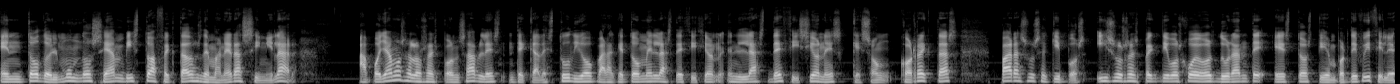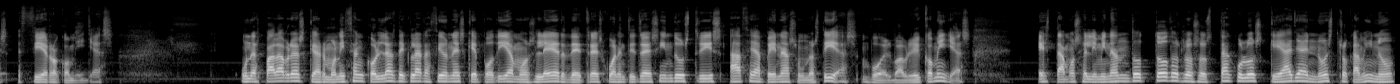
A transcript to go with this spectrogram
en todo el mundo se han visto afectados de manera similar, Apoyamos a los responsables de cada estudio para que tomen las, decisiones que son correctas para sus equipos y sus respectivos juegos durante estos tiempos difíciles. Cierro comillas. Unas palabras que armonizan con las declaraciones que podíamos leer de 343 Industries hace apenas unos días. Vuelvo a abrir comillas. Estamos eliminando todos los obstáculos que haya en nuestro camino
